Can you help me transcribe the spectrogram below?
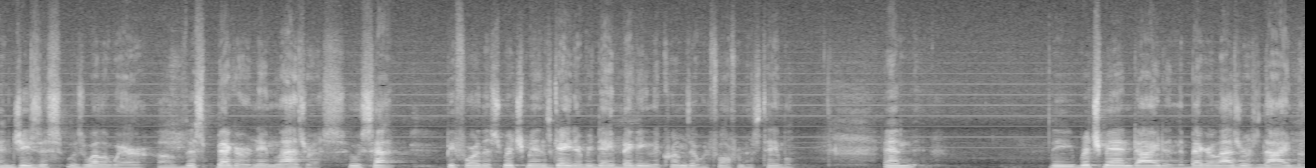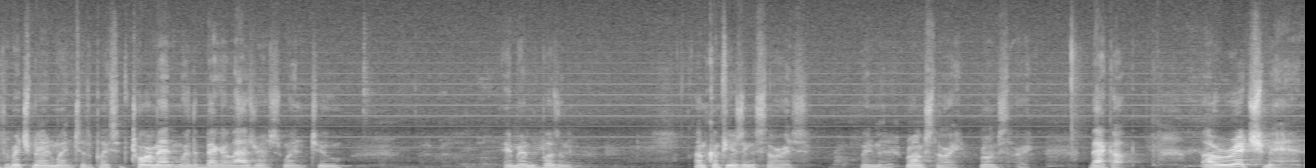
And Jesus was well aware of this beggar named Lazarus who sat before this rich man's gate every day begging the crumbs that would fall from his table. And the rich man died and the beggar Lazarus died, but the rich man went to the place of torment where the beggar Lazarus went to Abraham's bosom. I'm confusing the stories. Wait a minute. Wrong story. Wrong story. Back up. A rich man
